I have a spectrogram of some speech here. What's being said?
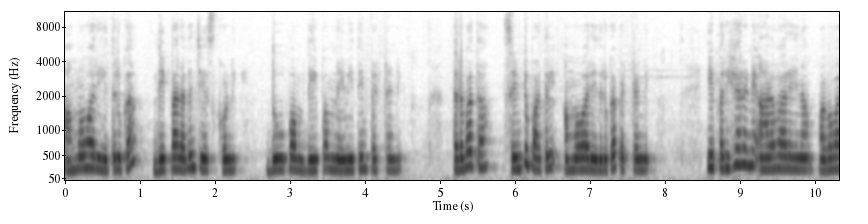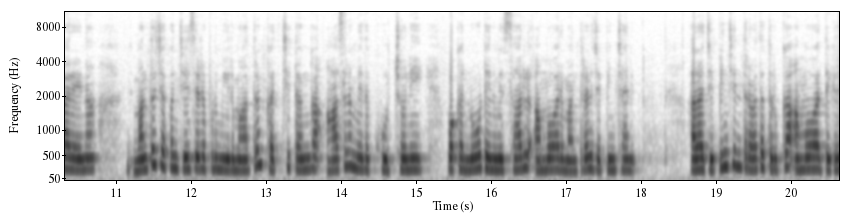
అమ్మవారి ఎదురుగా దీపారాధన చేసుకోండి. ధూపం దీపం నైవేద్యం పెట్టండి. తర్వాత సెంటు బాటిల్ అమ్మవారి ఎదురుగా పెట్టండి. ఈ పరిహారాన్ని ఆడవారైనా మగవారైనా మంత్ర జపం చేసేటప్పుడు మీరు మాత్రం ఖచ్చితంగా ఆసనం మీద కూర్చొని ఒక నూట ఎనిమిది సార్లు అమ్మవారి మంత్రాన్ని జపించాలి. అలా చెప్పించిన తర్వాత దుర్గా అమ్మవారి దగ్గర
